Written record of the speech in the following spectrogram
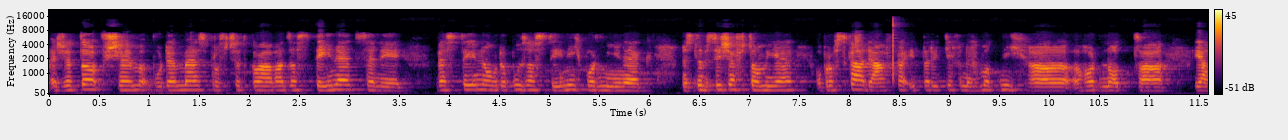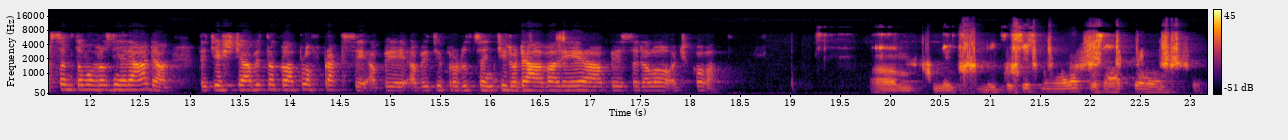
že to všem budeme zprostředkovávat za stejné ceny ve stejnou dobu za stejných podmínek. Myslím si, že v tom je obrovská dávka i tady těch nehmotných uh, hodnot. A já jsem tomu hrozně ráda. Teď ještě, aby to klaplo v praxi, aby, aby ti producenti dodávali a aby se dalo očkovat. Um, my, my což jsme ale pořád uh,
